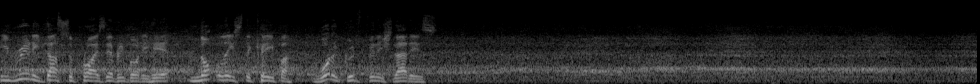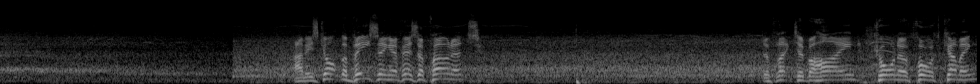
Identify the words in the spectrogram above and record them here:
He really does surprise everybody here, not least the keeper. What a good finish that is. And he's got the beating of his opponent. Deflected behind, corner forthcoming.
